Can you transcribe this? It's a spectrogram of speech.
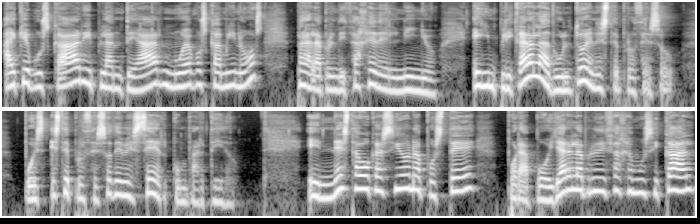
hay que buscar y plantear nuevos caminos para el aprendizaje del niño e implicar al adulto en este proceso, pues este proceso debe ser compartido. En esta ocasión aposté por apoyar el aprendizaje musical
